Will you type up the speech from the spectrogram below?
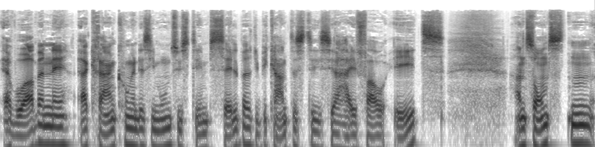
erworbene Erkrankungen des Immunsystems selber. Die bekannteste ist ja HIV-Aids. Ansonsten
